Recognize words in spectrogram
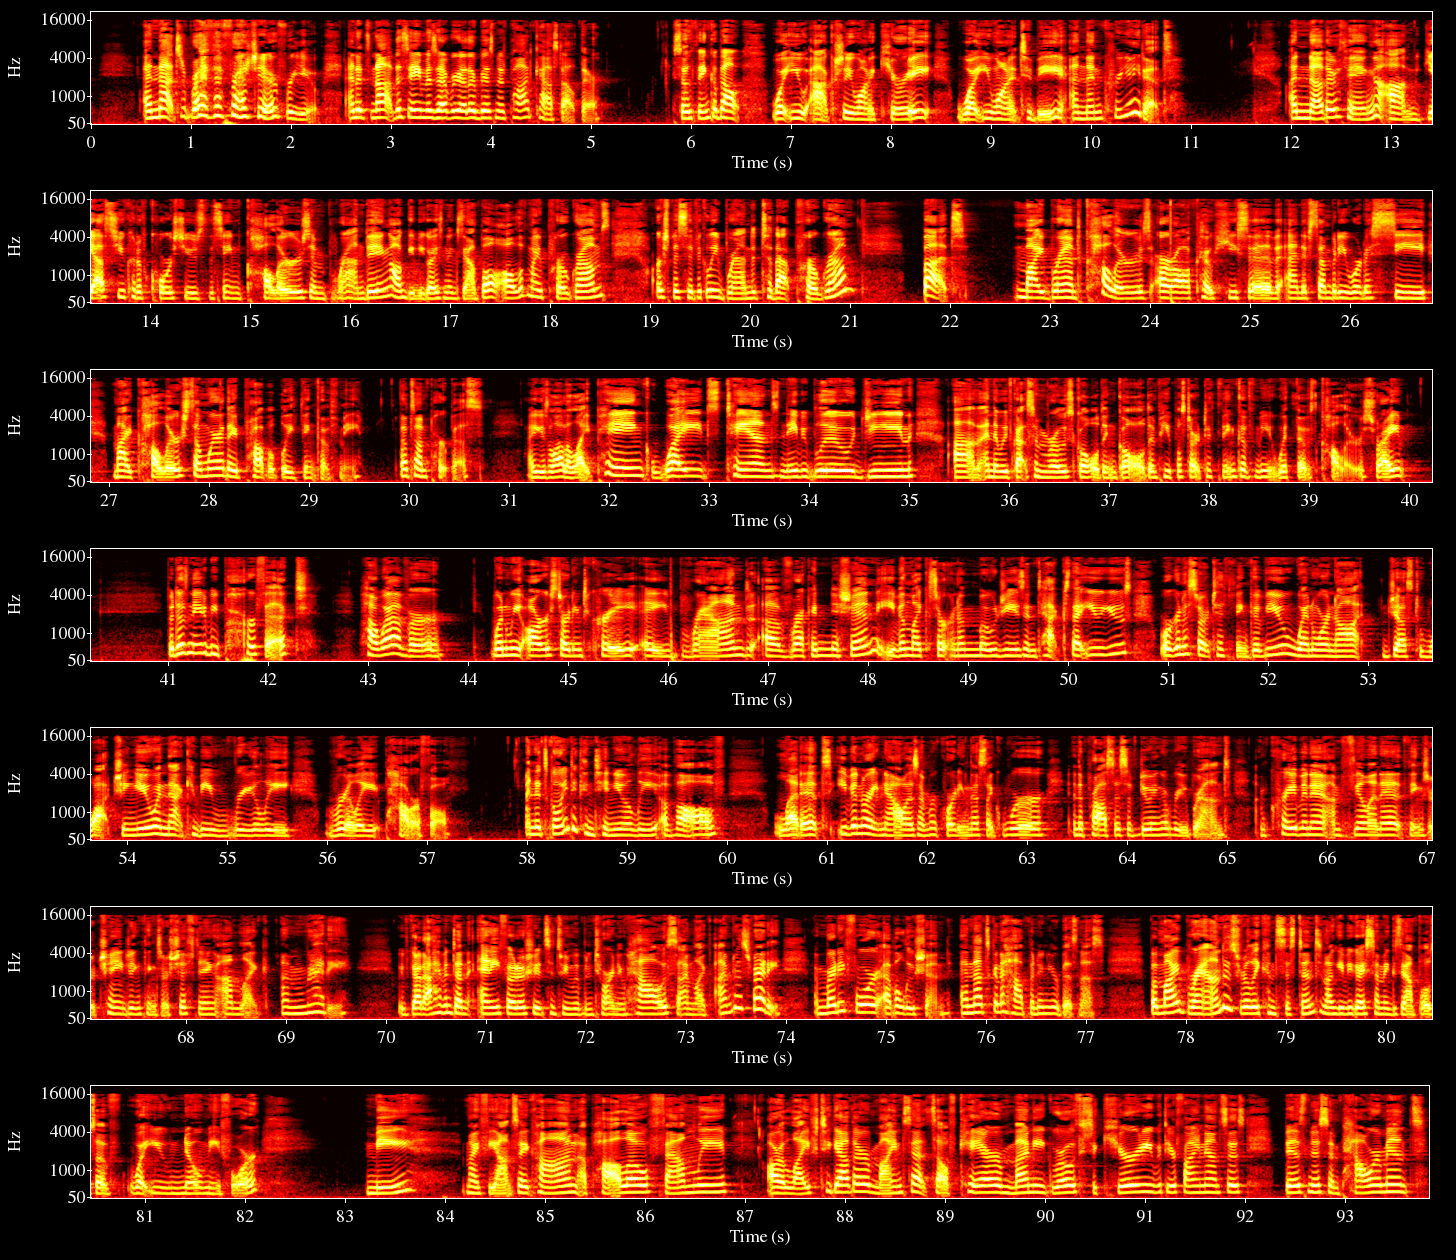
And that's a breath of fresh air for you. And it's not the same as every other business podcast out there. So think about what you actually want to curate, what you want it to be, and then create it. Another thing, um, yes, you could of course use the same colors and branding. I'll give you guys an example. All of my programs are specifically branded to that program, but my brand colors are all cohesive. And if somebody were to see my color somewhere, they'd probably think of me. That's on purpose. I use a lot of light pink, whites, tans, navy blue, jean, um, and then we've got some rose gold and gold, and people start to think of me with those colors, right? But it doesn't need to be perfect. However, when we are starting to create a brand of recognition, even like certain emojis and text that you use, we're to start to think of you when we're not just watching you. And that can be really, really powerful. And it's going to continually evolve let it. Even right now, as I'm recording this, like we're in the process of doing a rebrand. I'm craving it. I'm feeling it. Things are changing. Things are shifting. I'm like, I'm ready. We've got, I haven't done any photo shoots since we moved into our new house. I'm like, I'm just ready. I'm ready for evolution. And that's going to happen in your business. But my brand is really consistent. And I'll give you guys some examples of what you know me for. Me, my fiance Con, Apollo, family, our life together mindset, self care, money, growth, security with your finances, business empowerment,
